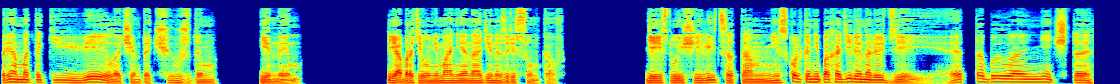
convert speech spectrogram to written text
прямо-таки веяло чем-то чуждым, иным. Я обратил внимание на один из рисунков. Действующие лица там нисколько не походили на людей. Это было нечто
